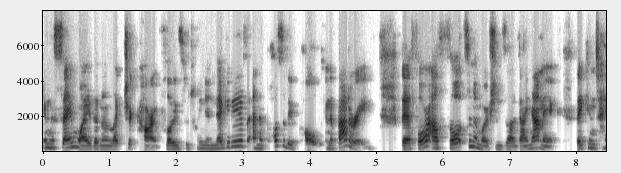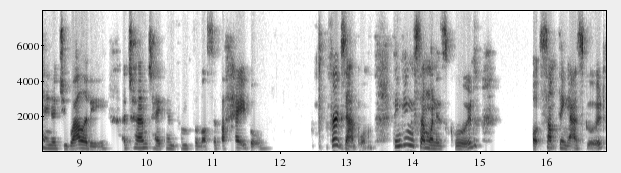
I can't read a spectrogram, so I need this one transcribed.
in the same way that an electric current flows between a negative and a positive pole in a battery. Therefore, our thoughts and emotions are dynamic. They contain a duality, a term taken from philosopher Hegel. For example, thinking of someone as good something as good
